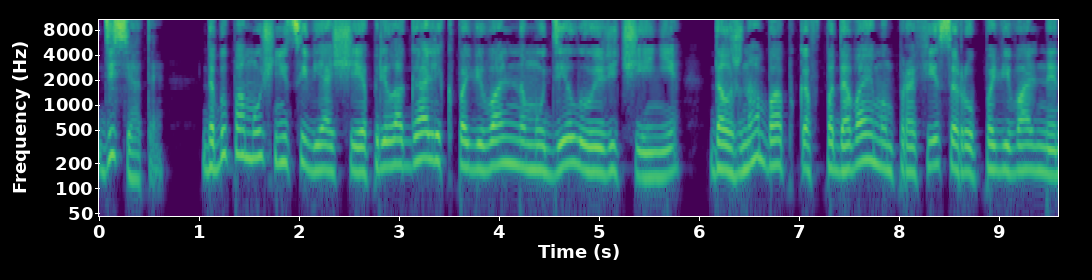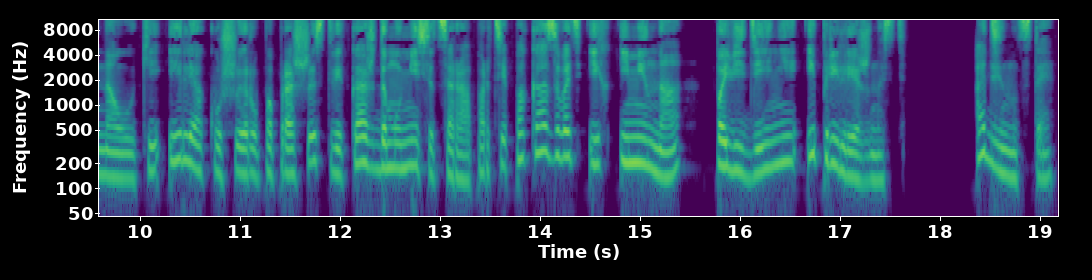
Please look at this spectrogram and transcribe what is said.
Десятое дабы помощницы вящие прилагали к повивальному делу речение, должна бабка в подаваемом профессору повивальной науки или акушеру по прошествии каждому месяца рапорте показывать их имена, поведение и прилежность. Одиннадцатое.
